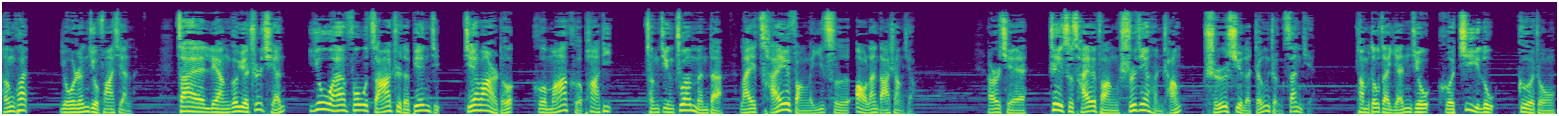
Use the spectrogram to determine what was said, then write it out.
很快，有人就发现了，在两个月之前，UFO 杂志的编辑杰瓦尔德。和马可·帕蒂曾经专门的来采访了一次奥兰达上校，而且这次采访时间很长，持续了整整三天。他们都在研究和记录各种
